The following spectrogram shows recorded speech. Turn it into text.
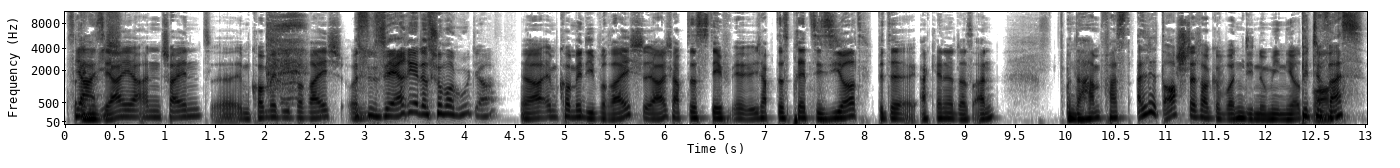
Das ist Ja, eine Serie anscheinend äh, im Comedy-Bereich Das ist eine Serie, das ist schon mal gut, ja. ja im Comedy-Bereich. Ja, ich habe das, ich habe das präzisiert. Bitte erkenne das an. Und da haben fast alle Darsteller gewonnen, die nominiert Bitte waren. was?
